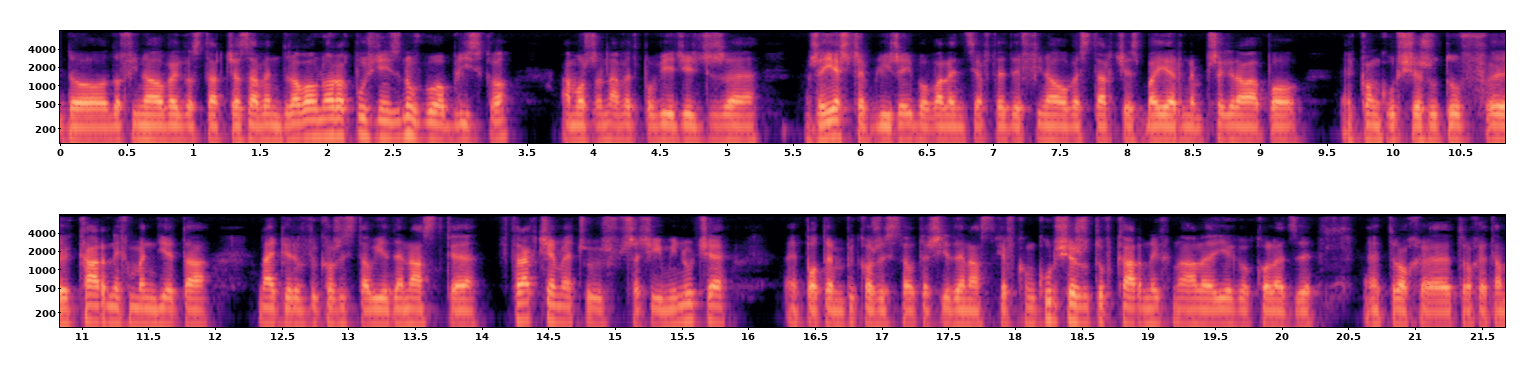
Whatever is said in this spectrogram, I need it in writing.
do, do finałowego starcia zawędrował. No rok później znów było blisko, a można nawet powiedzieć, że, że jeszcze bliżej, bo Walencja wtedy finałowe starcie z Bayernem przegrała po konkursie rzutów karnych. Mendieta najpierw wykorzystał jedenastkę w trakcie meczu już w trzeciej minucie, e, potem wykorzystał też jedenastkę w konkursie rzutów karnych, no ale jego koledzy e, trochę, trochę tam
